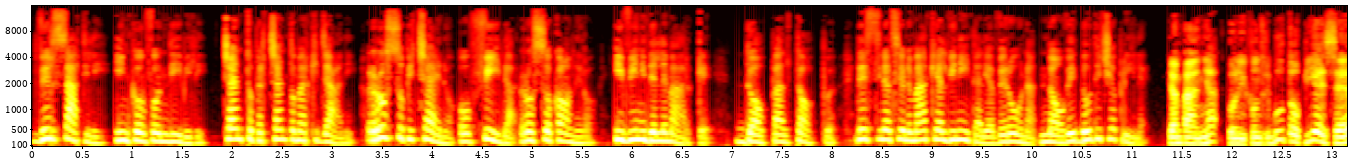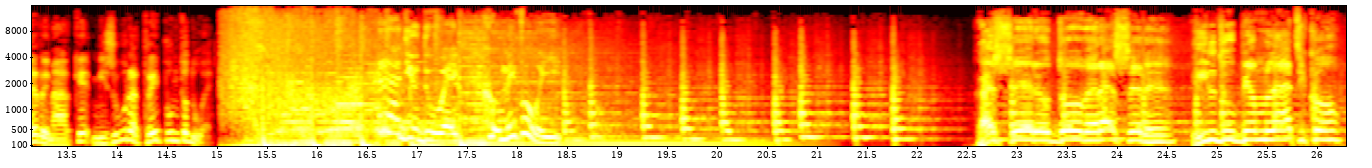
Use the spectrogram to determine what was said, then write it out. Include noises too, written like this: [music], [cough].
Versatili, inconfondibili, 100% marchigiani, rosso piceno, Offida, rosso conero, i vini delle Marche, DOP al top. Destinazione Marche al Vinitalia, Verona, 9-12 aprile. Campagna con il contributo PSR Marche misura 3.2. Radio 2, come voi. Essere o dover essere, il dubbio amletico,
